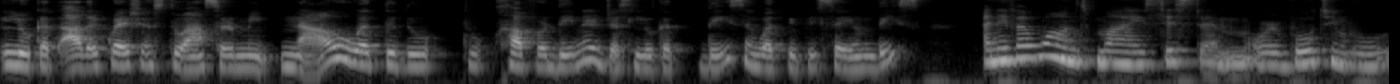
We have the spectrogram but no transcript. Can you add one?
look at other questions to answer me now. What to do to have for dinner? Just look at this and what people say on this. And if i want my system or voting rule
